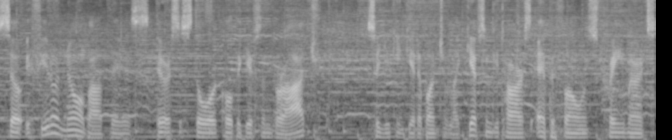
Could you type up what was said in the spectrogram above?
So, if you don't know about this, there's a store called the Gibson Garage. So, you can get a bunch of like Gibson guitars, Epiphones, Kramers,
